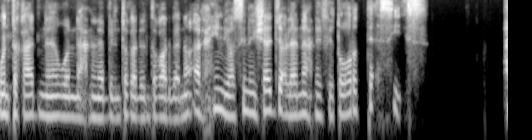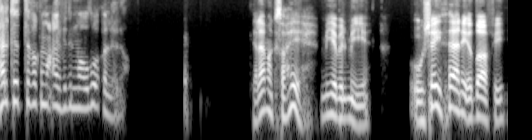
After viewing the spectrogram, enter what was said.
وانتقدنا وإن إحنا نبي ننتقد انتقاد بناء الحين جالسين نشجع لأن إحنا في طور التأسيس. هل تتفق معي في الموضوع ولا لا؟ كلامك صحيح 100% وشيء ثاني إضافي.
